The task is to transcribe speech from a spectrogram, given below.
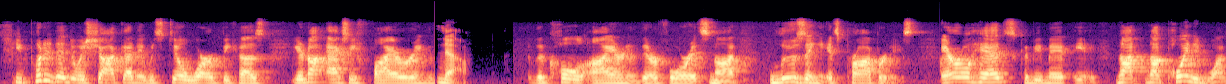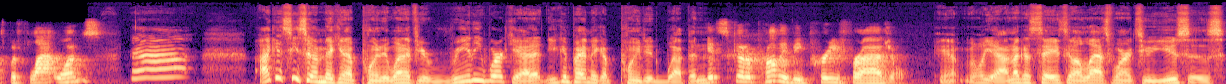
If you put it into a shotgun, it would still work because you're not actually firing No. the cold iron, and therefore it's not losing its properties. Arrowheads could be made not not pointed ones, but flat ones. Ah, I can see someone making a pointed one if you really work at it. You can probably make a pointed weapon. It's going to probably be pretty fragile. Yeah, well, yeah, I'm not going to say it's going to last one or two uses.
